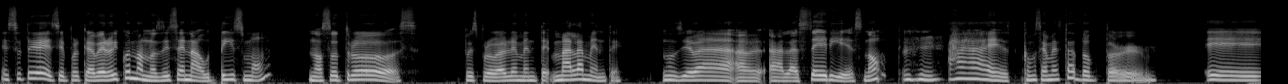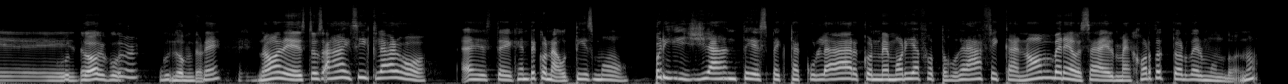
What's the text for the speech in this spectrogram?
Eso te voy a decir, porque a ver, hoy cuando nos dicen autismo, nosotros, pues probablemente, malamente, nos lleva a, a las series, ¿no? Ah, es- ¿cómo se llama esta? Doctor... Eh, Good Doctor Doctor. Good No Doctor. ¿no? De estos, ay, sí, claro, este, gente con autismo brillante, espectacular, con memoria fotográfica, no, hombre, o sea, el mejor doctor del mundo, ¿no?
